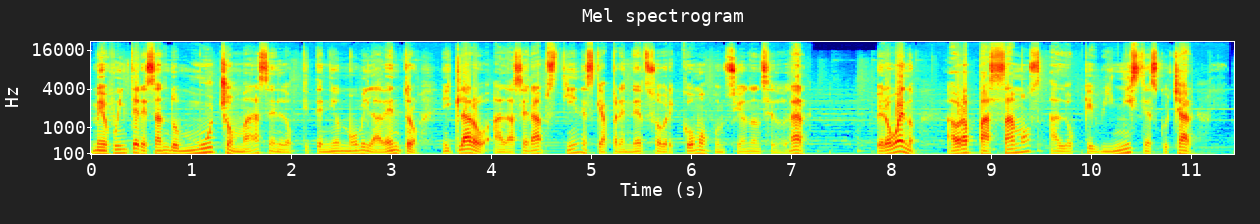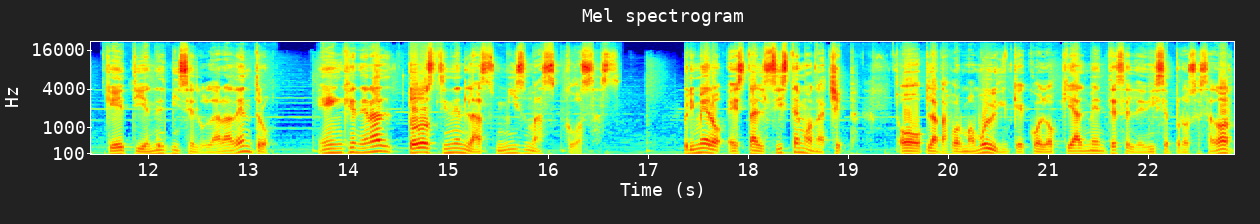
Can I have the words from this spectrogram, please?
me fui interesando mucho más en lo que tenía un móvil adentro. Y claro, al hacer apps tienes que aprender sobre cómo funciona un celular. Pero bueno, ahora pasamos a lo que viniste a escuchar. ¿Qué tiene mi celular adentro? En general, todos tienen las mismas cosas. Primero está el System on a Chip, o plataforma móvil, que coloquialmente se le dice procesador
